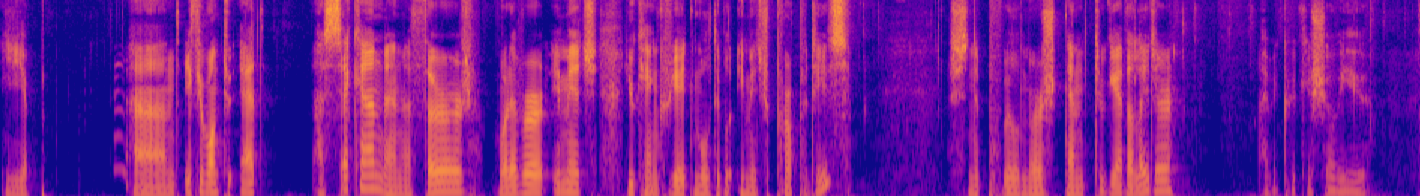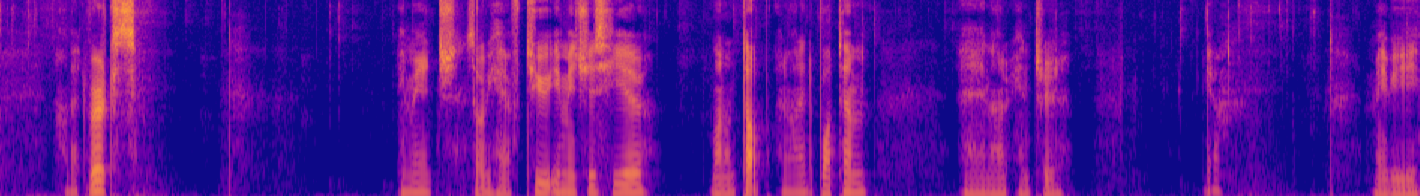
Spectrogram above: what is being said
Yep. And if you want to add a second and a third, whatever image, you can create multiple image properties. Snip will merge them together later. I will quickly show you how that works. Image, so we have two images here, one on top and one at the bottom. And I'll enter, yeah, maybe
